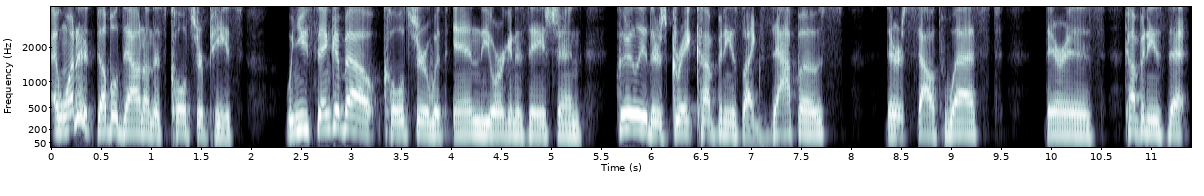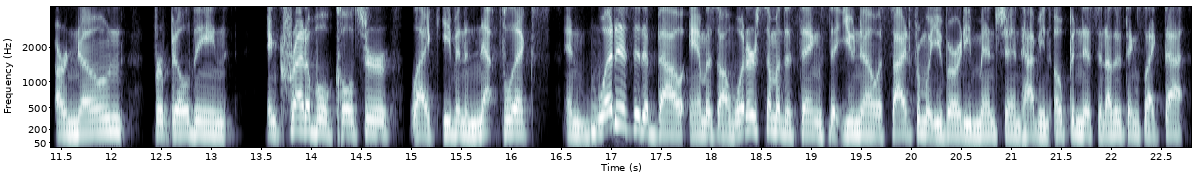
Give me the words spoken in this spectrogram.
I want to double down on this culture piece. When you think about culture within the organization, clearly there's great companies like Zappos, there's Southwest, there is companies that are known for building incredible culture, like even Netflix. And what is it about Amazon? What are some of the things that you know, aside from what you've already mentioned, having openness and other things like that?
